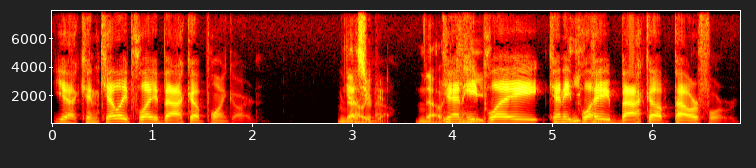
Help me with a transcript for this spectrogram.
Yeah. Can Kelly play backup point guard? No, yes or no? Can. No. Can he, he play? Can he, he play he, backup power forward?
